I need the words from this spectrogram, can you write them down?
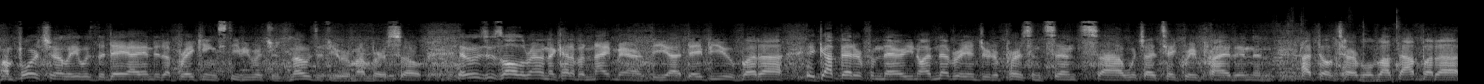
unfortunately, it was the day I ended up breaking Stevie Richards' nose, if you remember. So it was just all around a kind of a nightmare, the uh, debut. But uh, it got better from there. You know, I've never injured a person since, uh, which I take great pride in, and I felt terrible about that. But uh,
